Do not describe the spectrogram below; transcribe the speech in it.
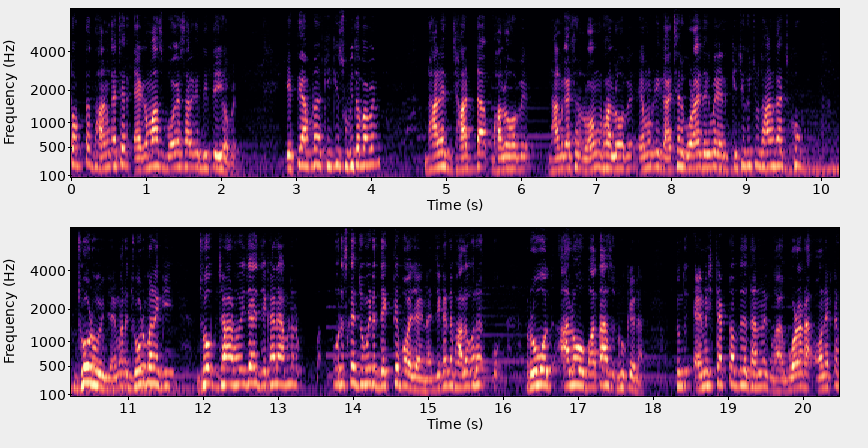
টপটা ধান গাছের এক মাস বয়স আগে দিতেই হবে। এতে আপনার কী কী সুবিধা পাবেন? ধানের ঝাড়টা ভালো হবে, ধান গাছের রং ভালো হবে, এমনকি গাছের গোড়ায় দেখবেন কিছু কিছু ধান গাছ খুব ঝোড় হয়ে যায়। মানে ঝোড় মানে কি? ঝোপ ঝাড় হয়ে যায় যেখানে আপনার পরিষ্কার জমিটা দেখতে পাওয়া যায় না, যেখানে ভালো করে রোদ, আলো, বাতাস ঢুকে না। কিন্তু অ্যামিস্টার টপ দিলে ধানের গোড়াটা অনেকটা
